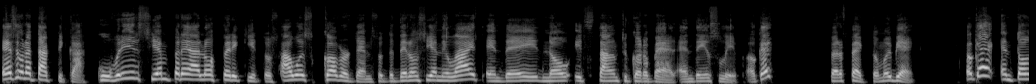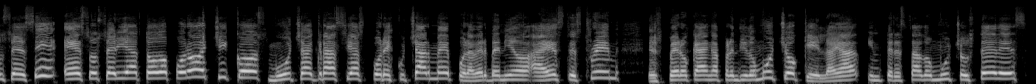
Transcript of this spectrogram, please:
es una táctica, cubrir siempre a los periquitos. I always cover them so that they don't see any light and they know it's time to go to bed and they sleep, ¿ok? Perfecto, muy bien. Ok, entonces sí, eso sería todo por hoy, chicos. Muchas gracias por escucharme, por haber venido a este stream. Espero que hayan aprendido mucho, que le haya interesado mucho a ustedes.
